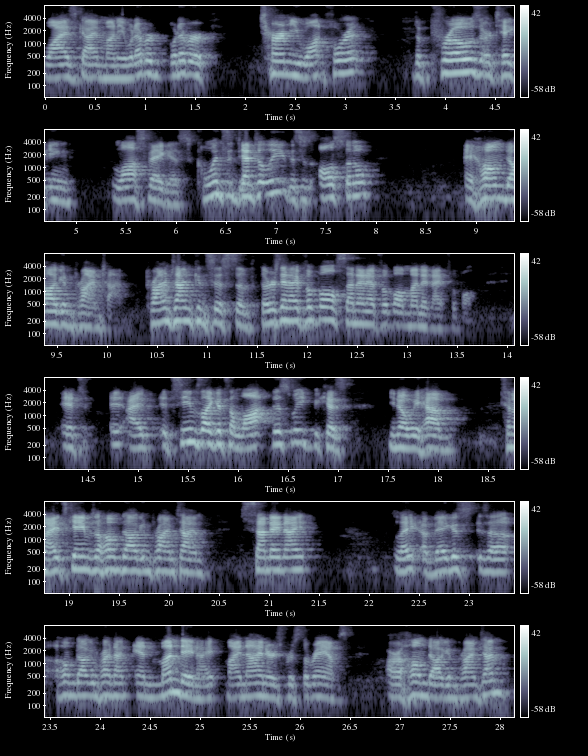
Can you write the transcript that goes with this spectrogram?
wise guy money, whatever, whatever term you want for it. The pros are taking Las Vegas. Coincidentally, this is also a home dog in prime time. Prime time consists of Thursday night football, Sunday night football, Monday night football. It's it, I, it seems like it's a lot this week because you know we have tonight's game is a home dog in prime time. Sunday night, late uh, Vegas is a home dog in prime time, and Monday night, my Niners versus the Rams are a home dog in prime time.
